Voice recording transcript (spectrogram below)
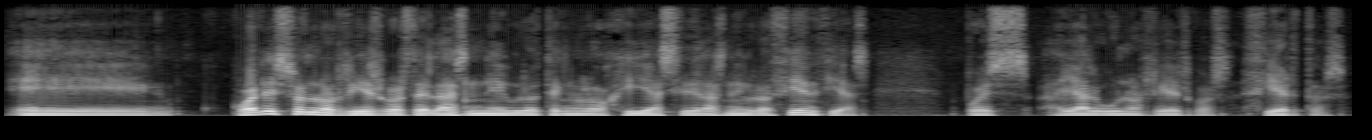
Eh, ¿Cuáles son los riesgos de las neurotecnologías y de las neurociencias? Pues hay algunos riesgos, ciertos.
